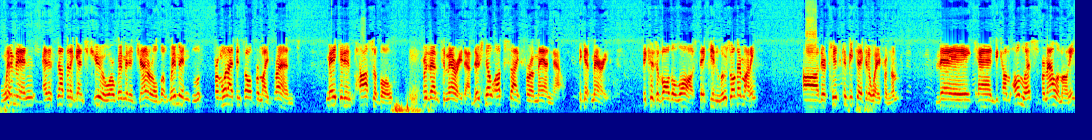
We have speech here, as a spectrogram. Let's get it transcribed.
women, and it's nothing against you or women in general, but women, from what I've been told from my friends, make it impossible for them to marry them. There's no upside for a man now to get married because of all the laws. They can lose all their money. Uh, their kids can be taken away from them. They can become homeless from alimony.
